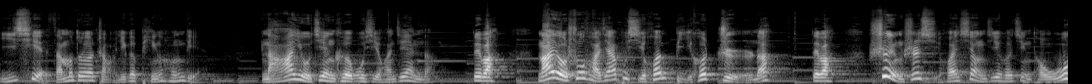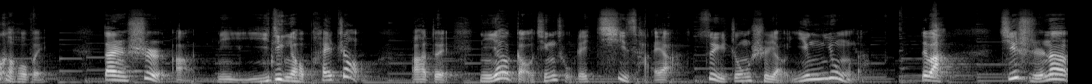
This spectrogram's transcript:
一切咱们都要找一个平衡点。哪有剑客不喜欢剑的，对吧？哪有书法家不喜欢笔和纸的，对吧？摄影师喜欢相机和镜头，无可厚非。但是啊，你一定要拍照。啊，对，你要搞清楚这器材呀，最终是要应用的，对吧？其实呢，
